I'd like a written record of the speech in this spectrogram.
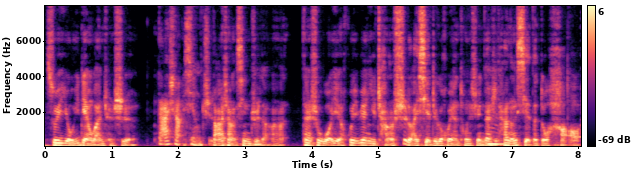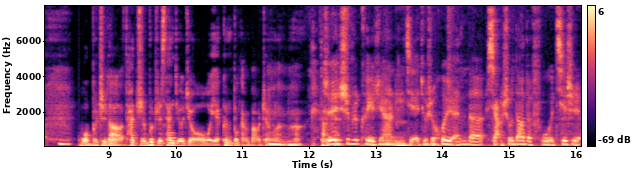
所以有一点完全是。打赏性质，打赏性质的啊，但是我也会愿意尝试来写这个会员通讯，但是他能写的多好，我不知道他值不值三九九，我也更不敢保证了啊。所以是不是可以这样理解，就是会员的享受到的服务，其实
